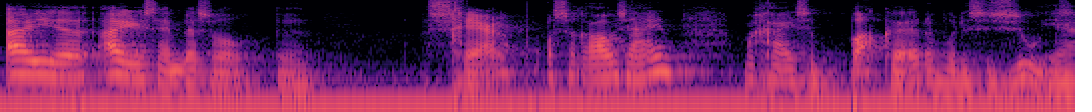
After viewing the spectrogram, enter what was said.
uien, uien zijn best wel eh, scherp als ze rauw zijn. Maar ga je ze bakken, dan worden ze zoet. Ja,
